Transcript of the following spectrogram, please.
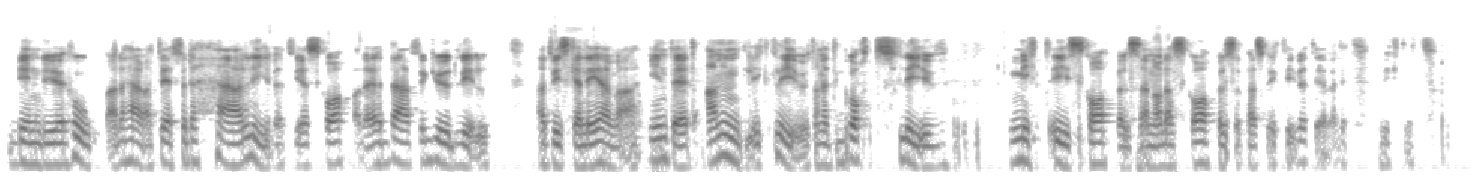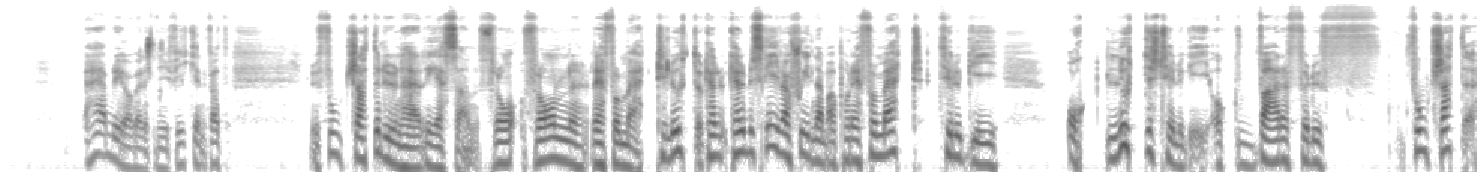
binder ju ihop det här att det är för det här livet vi är skapade. Det är därför Gud vill att vi ska leva, inte ett andligt liv utan ett gott liv mitt i skapelsen och där skapelseperspektivet är väldigt viktigt. Här blir jag väldigt nyfiken för att nu fortsatte du den här resan från, från reformärt till Luther. Kan, kan du beskriva skillnaden på reformärt teologi och Luthers teologi och varför du fortsatte?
